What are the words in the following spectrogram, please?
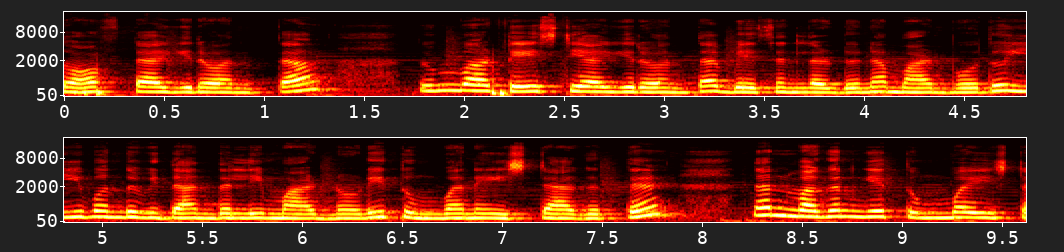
ಸಾಫ್ಟ್ ಆಗಿರೋವಂಥ ತುಂಬ ಟೇಸ್ಟಿಯಾಗಿರುವಂಥ ಬೇಸನ್ ಲಡ್ಡುನ ಮಾಡ್ಬೋದು. ಈ ಒಂದು ವಿಧಾನದಲ್ಲಿ ಮಾಡಿ ನೋಡಿ ತುಂಬಾ ಇಷ್ಟ ಆಗುತ್ತೆ. ನನ್ನ ಮಗನಿಗೆ ತುಂಬ ಇಷ್ಟ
